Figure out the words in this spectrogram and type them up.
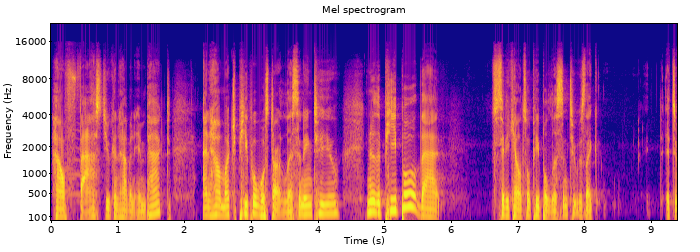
how fast you can have an impact and how much people will start listening to you. You know, the people that city council people listen to is like it's a,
